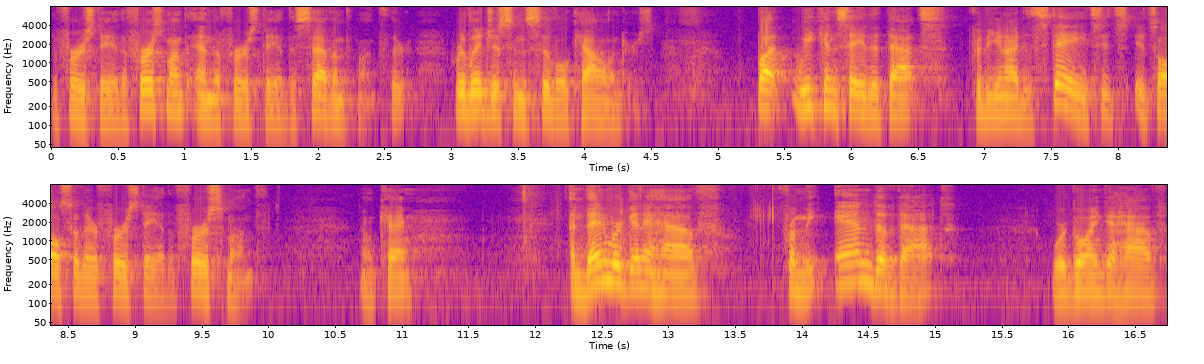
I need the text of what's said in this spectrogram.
the first day of the first month and the first day of the seventh month. They're religious and civil calendars. But we can say that that's, for the United States, it's, it's also their first day of the first month. Okay? And then we're going to have, from the end of that, we're going to have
